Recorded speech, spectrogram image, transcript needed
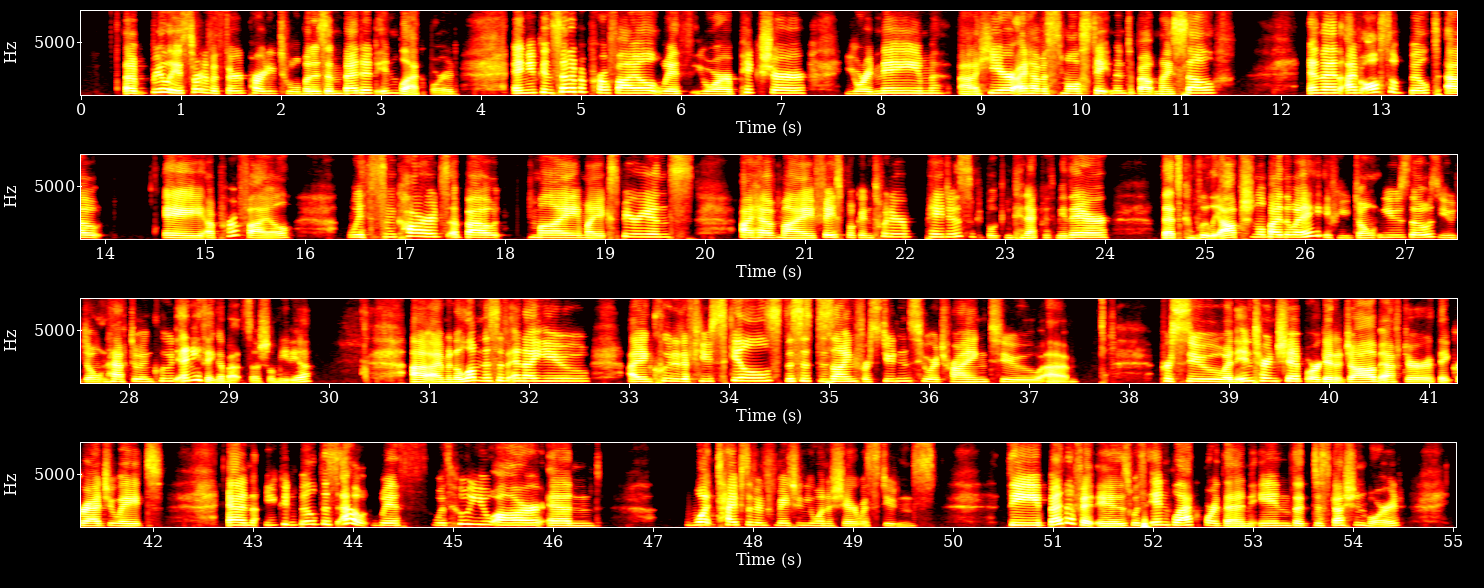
a really is sort of a third party tool, but is embedded in Blackboard. And you can set up a profile with your picture, your name. Uh, here I have a small statement about myself. And then I've also built out a, a profile with some cards about my, my experience. I have my Facebook and Twitter pages, so people can connect with me there. That's completely optional, by the way. If you don't use those, you don't have to include anything about social media. Uh, I'm an alumnus of NIU. I included a few skills. This is designed for students who are trying to um, pursue an internship or get a job after they graduate. And you can build this out with, with who you are and what types of information you want to share with students. The benefit is within Blackboard then in the discussion board,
